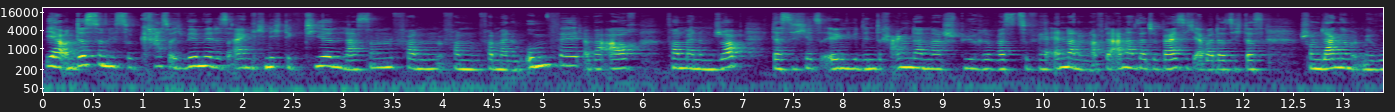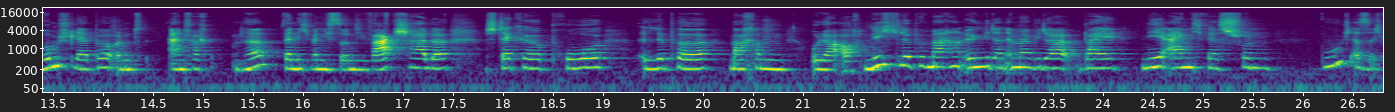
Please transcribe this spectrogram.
Ja, und das finde ich so krass. Ich will mir das eigentlich nicht diktieren lassen von, von, von meinem Umfeld, aber auch von meinem Job, dass ich jetzt irgendwie den Drang danach spüre, was zu verändern. Und auf der anderen Seite weiß ich aber, dass ich das schon lange mit mir rumschleppe und einfach, ne, wenn ich, wenn ich so in die Waagschale stecke pro Lippe machen oder auch nicht Lippe machen, irgendwie dann immer wieder bei, nee, eigentlich wäre es schon gut. Also ich,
